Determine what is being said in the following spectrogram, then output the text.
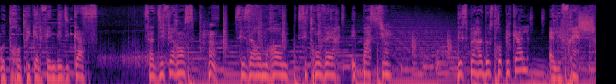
Au Tropic, elle fait une dédicace. Sa différence, hum, ses arômes rhum, citron vert et passion. Desperados Tropical, elle est fraîche.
